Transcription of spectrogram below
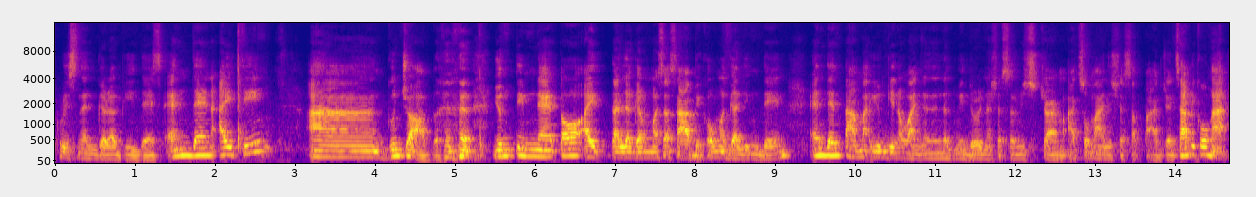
Krishnan Garavides. And then, I think, ah, good job. yung team neto ay talagang masasabi ko magaling din. And then tama yung ginawa niya na nag-withdraw na siya sa Miss Charm at sumali siya sa pageant. Sabi ko nga,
